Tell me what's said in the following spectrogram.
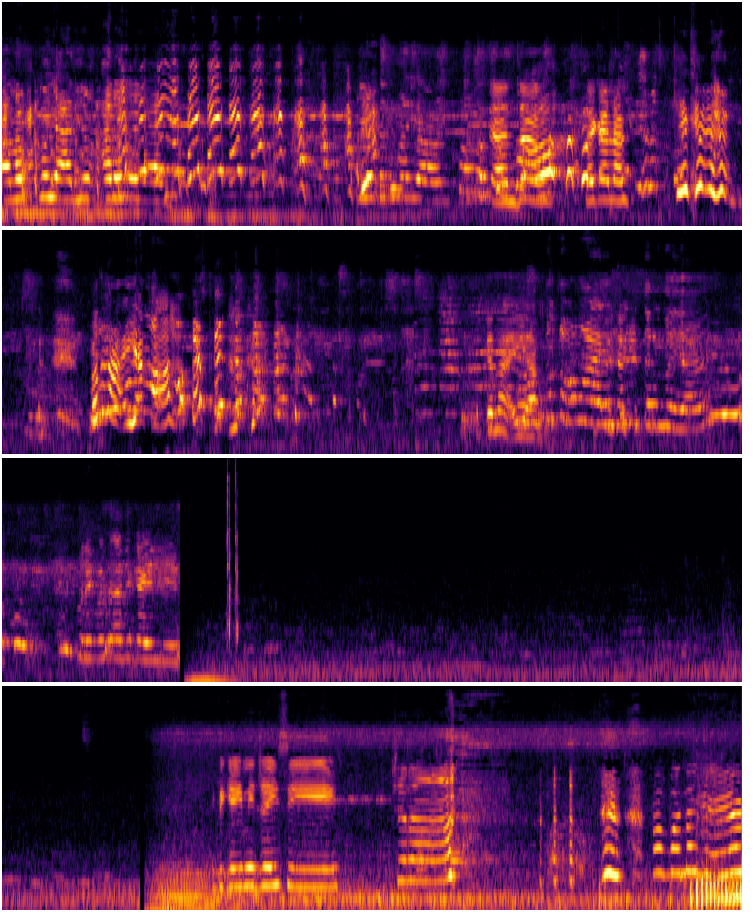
Alam ko yan, yung ano na yan. Alam mo yan. Yan daw. Teka lang. Teka lang. Ba't naiyak ka? Ba't ka naiyak? Totoo nga, yung filter na yan. Balik ko sa ni Kylie. Ibigay ni JC. Tara! Haba ng hair!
